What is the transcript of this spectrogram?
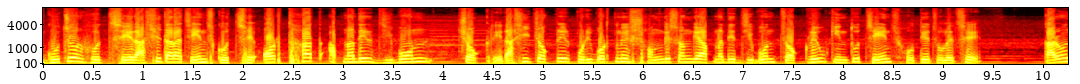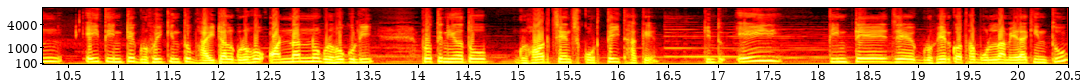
গোচর হচ্ছে, রাশি তারা চেঞ্জ করছে। অর্থাৎ আপনাদের জীবন চক্রে, রাশি চক্রের পরিবর্তনের সঙ্গে সঙ্গে আপনাদের জীবন চক্রেও কিন্তু চেঞ্জ হতে চলেছে। কারণ এই তিনটে গ্রহই কিন্তু ভাইটাল গ্রহ, অন্যান্য গ্রহগুলি প্রতিনিয়ত ঘর চেঞ্জ করতেই থাকে। কিন্তু এই তিনটে যে গ্রহের কথা বললাম, এরা কিন্তু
